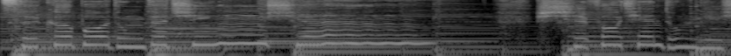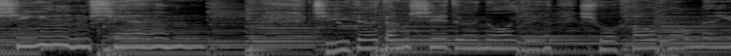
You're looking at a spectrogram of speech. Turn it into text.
此刻拨动的琴弦，是否牵动你心弦？记得当时的诺言，说好我们永。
